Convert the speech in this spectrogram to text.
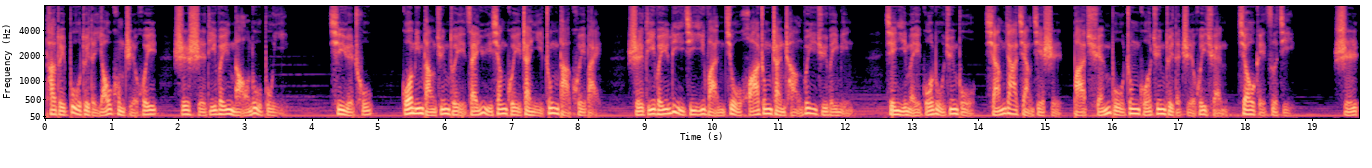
他对部队的遥控指挥使史迪威恼怒不已。七月初，国民党军队在玉香桂战役中大溃败，史迪威立即以挽救华中战场危局为名，建议美国陆军部强压蒋介石，把全部中国军队的指挥权交给自己。十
